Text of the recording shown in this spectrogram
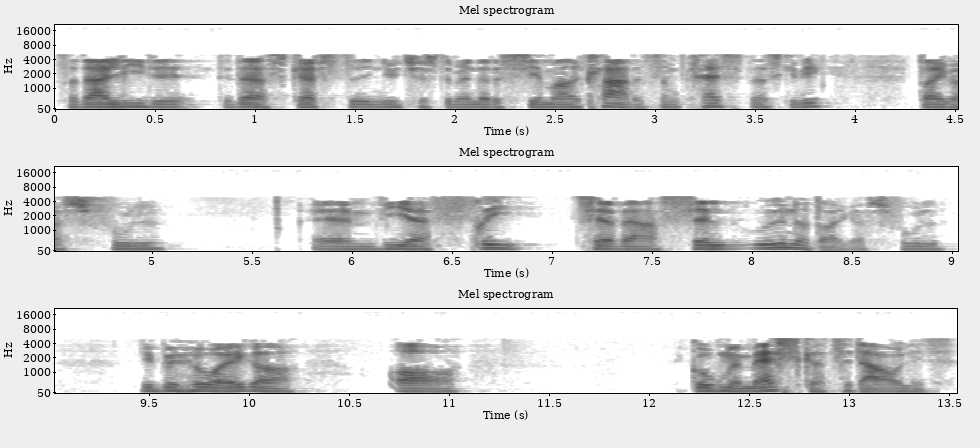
Så der er lige det, det der skriftsted i Nye Testamentet, der siger meget klart, at som kristne skal vi ikke drikke os fulde. Øhm, vi er fri til at være os selv, uden at drikke os fulde. Vi behøver ikke at, at gå med masker til dagligt.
